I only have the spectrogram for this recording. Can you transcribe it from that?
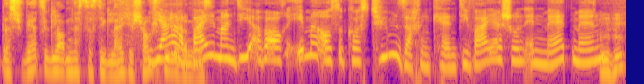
das schwer zu glauben, dass das die gleiche Schauspielerin Ja, weil ist. man die aber auch immer aus so Kostümsachen kennt. Die war ja schon in Mad Men. Mhm.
